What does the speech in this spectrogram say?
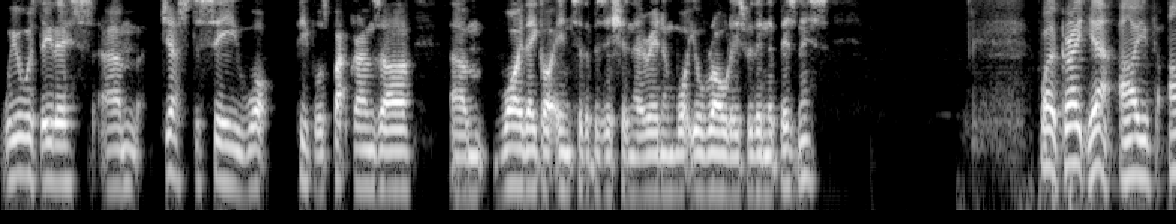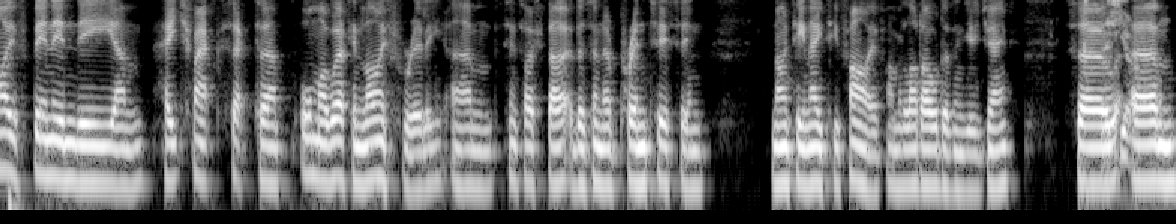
We always do this um, just to see what people's backgrounds are, um, why they got into the position they're in, and what your role is within the business. Well, great. Yeah, I've I've been in the um, HVAC sector all my working life, really, um, since I started as an apprentice in 1985. I'm a lot older than you, James. So, um,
